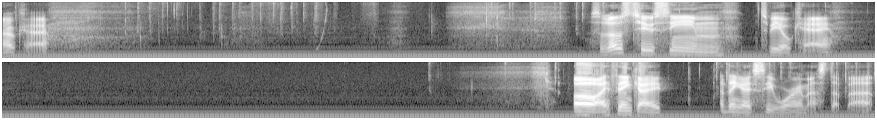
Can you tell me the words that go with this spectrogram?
Okay. So those two seem to be okay. Oh, I think I I think I see where I messed up at.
